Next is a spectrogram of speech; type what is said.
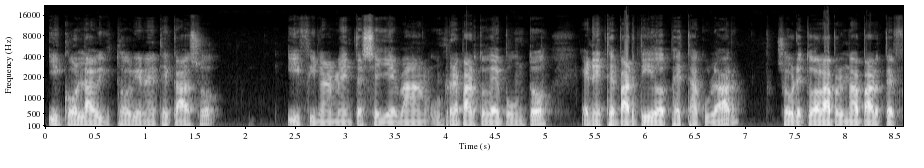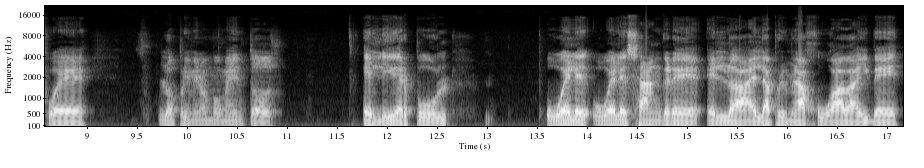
y con la victoria en este caso y finalmente se llevan un reparto de puntos en este partido espectacular. Sobre todo la primera parte fue los primeros momentos el Liverpool huele, huele sangre en la, en la, primera jugada y ve,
